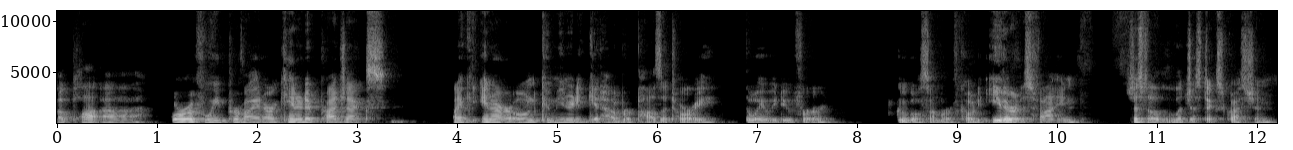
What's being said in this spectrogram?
apply, uh, or if we provide our candidate projects like in our own community GitHub repository, the way we do for Google Summer of Code. Either is fine. It's just a logistics question.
